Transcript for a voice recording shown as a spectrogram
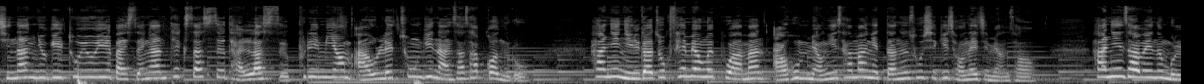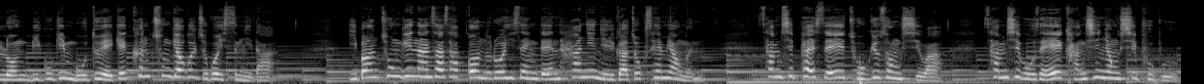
지난 6일 토요일 발생한 텍사스 달라스 프리미엄 아울렛 총기 난사 사건으로 한인 일가족 3명을 포함한 9명이 사망했다는 소식이 전해지면서 한인 사회는 물론 미국인 모두에게 큰 충격을 주고 있습니다. 이번 총기 난사 사건으로 희생된 한인 일가족 3명은 38세의 조규성 씨와 35세의 강신영 씨 부부,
